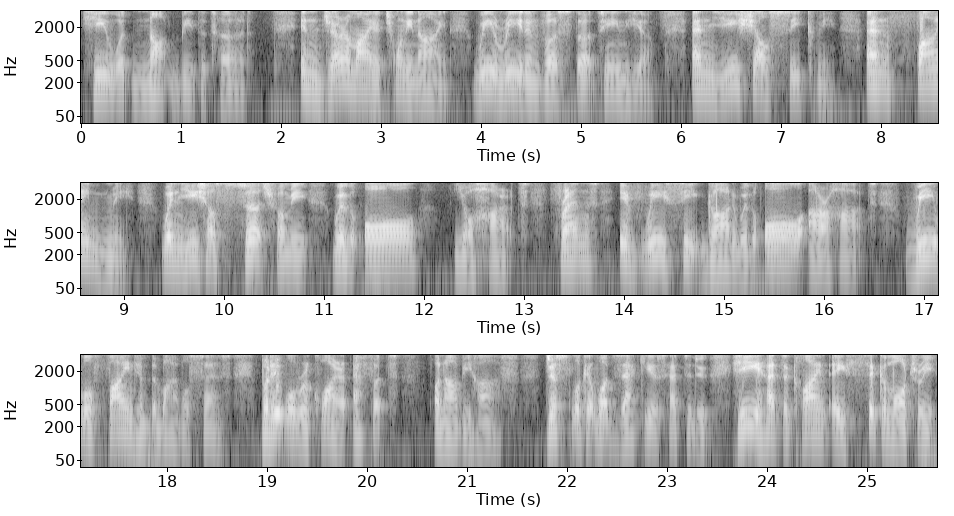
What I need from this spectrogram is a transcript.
he would not be deterred. In Jeremiah 29, we read in verse 13 here, And ye shall seek me, and find me, when ye shall search for me with all your heart. Friends, if we seek God with all our heart, we will find Him, the Bible says, but it will require effort on our behalf. Just look at what Zacchaeus had to do. He had to climb a sycamore tree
